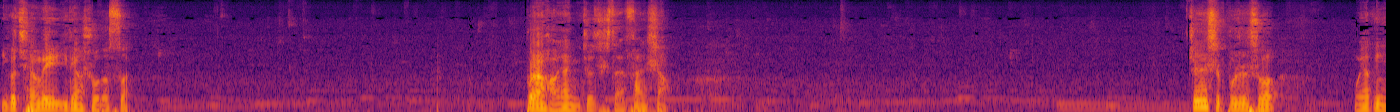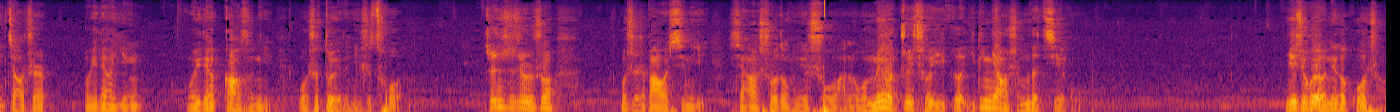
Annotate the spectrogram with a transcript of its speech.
一个权威一定要说的算。不然好像你就是在犯上。真实不是说我要跟你较真儿，我一定要赢，我一定要告诉你我是对的，你是错的。真实就是说，我只是把我心里想要说的东西说完了，我没有追求一个一定要什么的结果。也许会有那个过程，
